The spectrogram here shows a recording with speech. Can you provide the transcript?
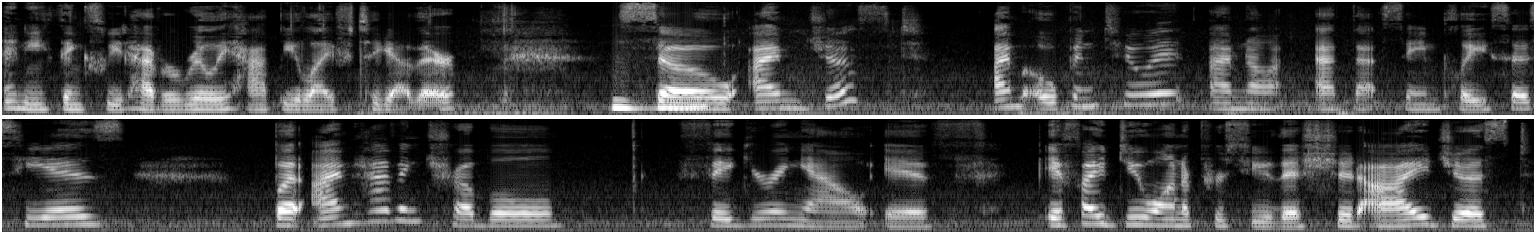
and he thinks we'd have a really happy life together. So i'm just i'm open to it. I'm not at that same place as he is. But i'm having trouble figuring out if if i do want to pursue this should i just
